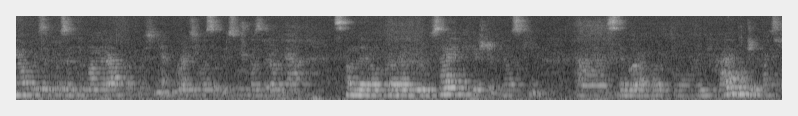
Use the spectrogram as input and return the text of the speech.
miał być zaprezentowany raport właśnie jak poradziła sobie służba zdrowia z pandemią koronawirusa, jakie jeszcze wnioski e, z tego raportu wynikają, czy Państwo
